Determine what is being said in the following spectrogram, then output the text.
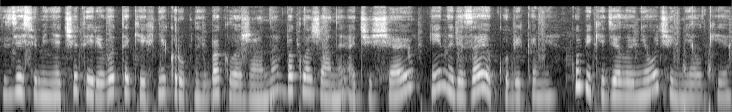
Здесь у меня 4 вот таких некрупных баклажана. Баклажаны очищаю и нарезаю кубиками. Кубики делаю не очень мелкие.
